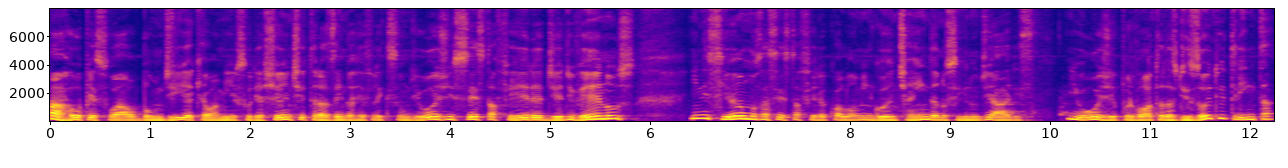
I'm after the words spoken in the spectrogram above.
Arro pessoal, bom dia, que é o Amir Suryashanti trazendo a reflexão de hoje, sexta-feira, dia de Vênus. Iniciamos a sexta-feira com a lua minguante ainda no signo de Ares e hoje, por volta das 18h30,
